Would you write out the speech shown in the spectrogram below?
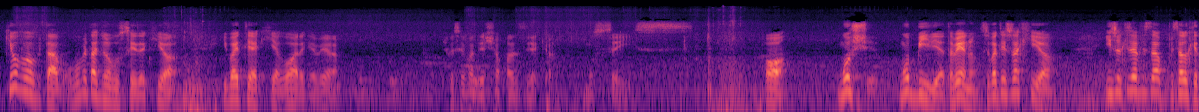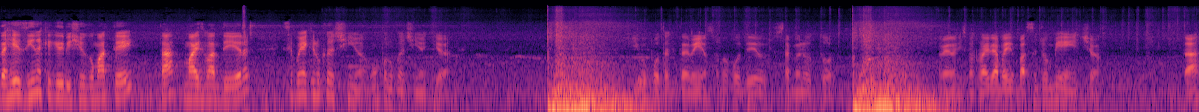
Aqui eu vou apertar, vou apertar de novo 6 aqui, ó. E vai ter aqui agora, quer ver, ó? Deixa eu ver se vai deixar fazer aqui, ó. No 6. Ó, mobília, tá vendo? Você vai ter isso aqui, ó. Isso aqui você vai precisar, do quê? Da resina, que é aquele bichinho que eu matei, tá? Mais madeira. Você põe aqui no cantinho, ó. Vamos pôr no cantinho aqui, ó. E vou botar aqui também, ó. Só pra poder saber onde eu tô. Tá vendo? Isso vai clarear bastante o ambiente, ó. Tá?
